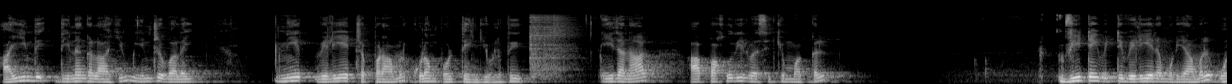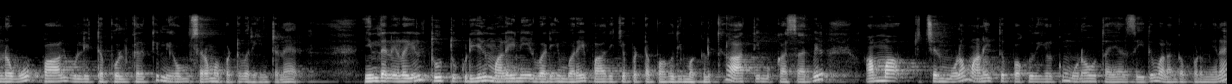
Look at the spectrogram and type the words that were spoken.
ஐந்து தினங்களாகியும் இன்று வரை நீர் வெளியேற்றப்படாமல் குளம் போல் தேங்கியுள்ளது. இதனால் அப்பகுதியில் வசிக்கும் மக்கள் வீட்டை விட்டு வெளியேற முடியாமல் உணவு பால் உள்ளிட்ட பொருட்களுக்கு மிகவும் சிரமப்பட்டு வருகின்றனர். இந்த நிலையில் தூத்துக்குடியில் மழைநீர் வடியும் வரை பாதிக்கப்பட்ட பகுதி மக்களுக்கு அதிமுக சார்பில் அம்மா கிச்சன் மூலம் அனைத்து பகுதிகளுக்கும் உணவு தயார் செய்து வழங்கப்படும் என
